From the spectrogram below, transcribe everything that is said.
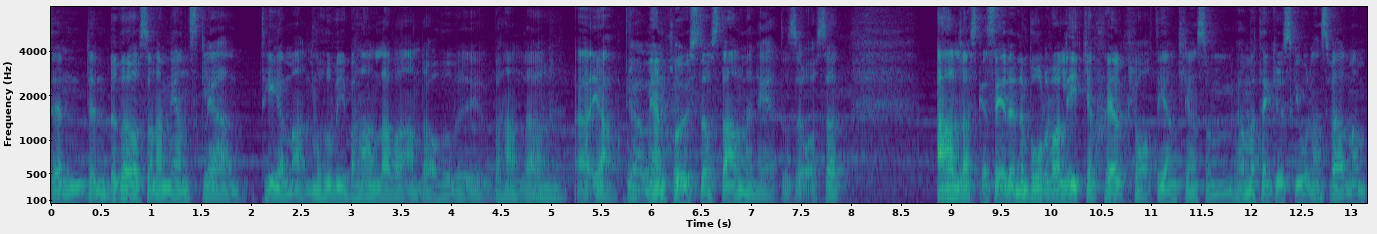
den, den berör sådana mänskliga teman med hur vi behandlar varandra och hur vi behandlar ja, ja, människor i största allmänhet och så. så att, alla ska se den. Den borde vara lika självklart egentligen som, om man tänker i skolans värld, man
